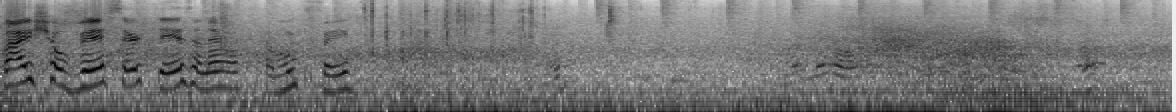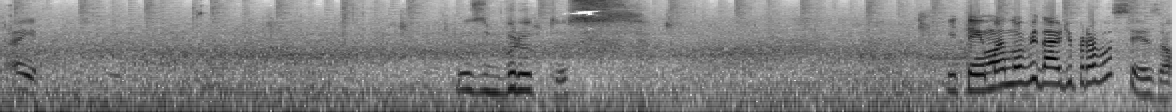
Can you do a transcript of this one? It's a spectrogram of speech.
Vai chover, certeza, né? Tá muito feio. Aí. Os brutos. E tem uma novidade para vocês, ó.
